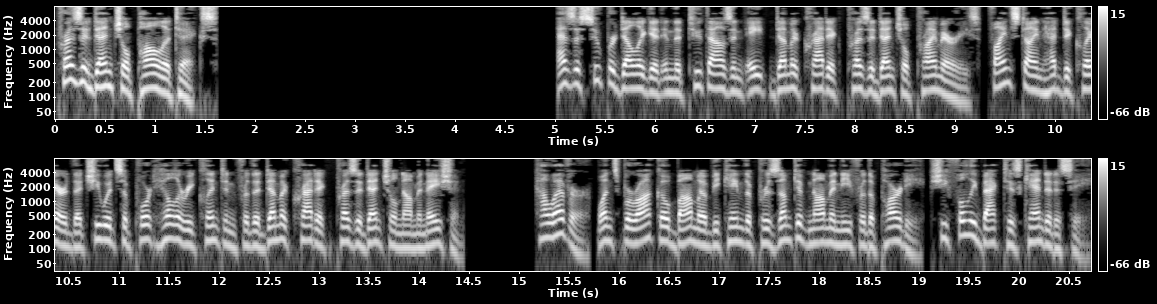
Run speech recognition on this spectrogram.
Presidential politics As a superdelegate in the 2008 Democratic presidential primaries, Feinstein had declared that she would support Hillary Clinton for the Democratic presidential nomination. However, once Barack Obama became the presumptive nominee for the party, she fully backed his candidacy.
